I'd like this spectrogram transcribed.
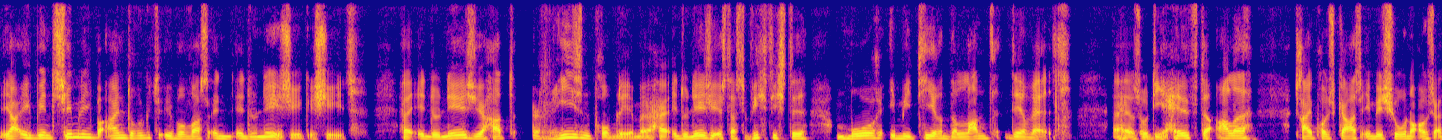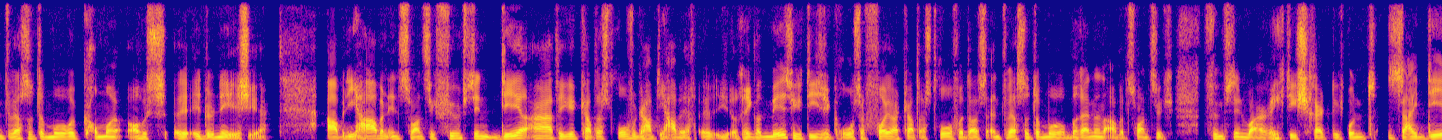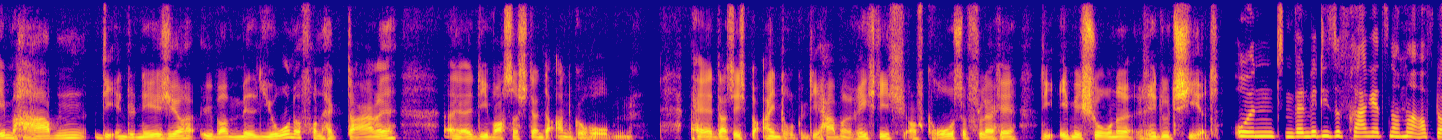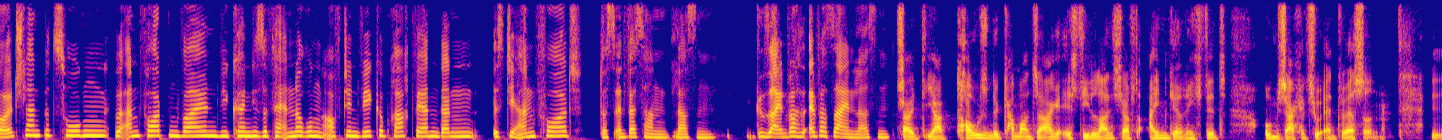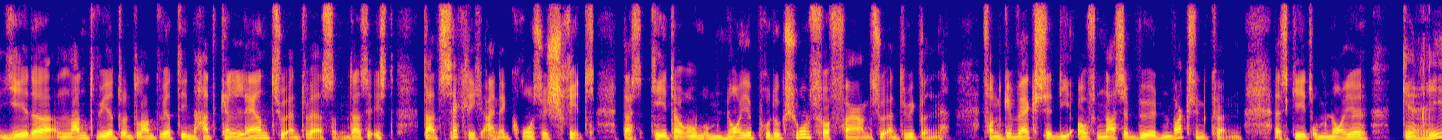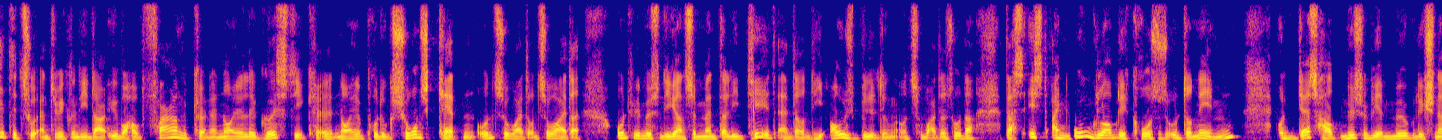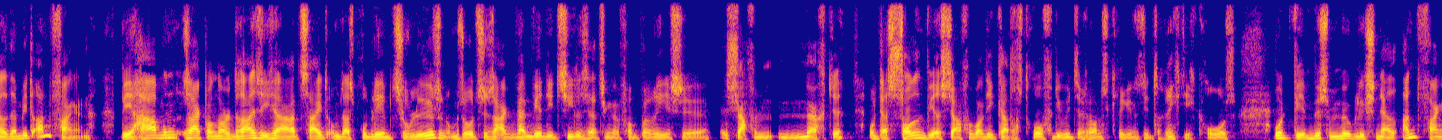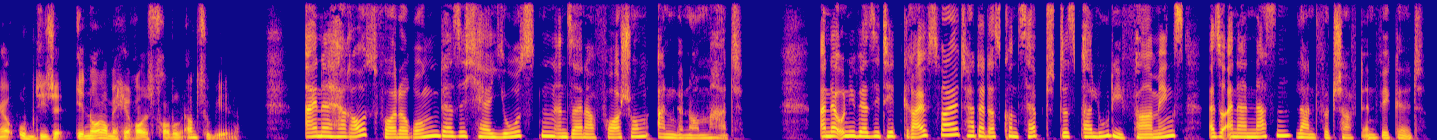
Ja, ich bin ziemlich beeindruckt über was in Indonesien geschieht. Herr Indonesien hat Riesenprobleme. Herr Indonesien ist das wichtigste moorimitierende Land der Welt. Also die Hälfte aller Treibhausgasemissionen aus entwässerten Moore kommen aus äh, Indonesien. Aber die haben in 2015 derartige Katastrophen gehabt. Die haben äh, regelmäßig diese große Feuerkatastrophe, dass entwässerte Moore brennen. Aber 2015 war richtig schrecklich. Und seitdem haben die Indonesier über Millionen von Hektare äh, die Wasserstände angehoben. Äh, das ist beeindruckend. Die haben richtig auf große Fläche die Emissionen reduziert. Und wenn wir diese Frage jetzt nochmal auf Deutschland bezogen beantworten wollen, wie können diese Veränderungen auf den Weg gebracht werden, dann ist die Antwort, das entwässern lassen einfach, einfach sein lassen. Seit Jahrtausenden kann man sagen, ist die Landschaft eingerichtet, um Sachen zu entwässern. Jeder Landwirt und Landwirtin hat gelernt zu entwässern. Das ist tatsächlich ein großer Schritt. Das geht darum, um neue Produktionsverfahren zu entwickeln. Von Gewächse, die auf nasse Böden wachsen können. Es geht um neue Geräte zu entwickeln, die da überhaupt fahren können, neue Logistik, äh, neue Produktionsketten und so weiter und so weiter. Und wir müssen die ganze Mentalität ändern, die Aus Ausbildung und so weiter. So, das ist ein unglaublich großes Unternehmen und deshalb müssen wir möglichst schnell damit anfangen. Wir haben, sagt man, noch 30 Jahre Zeit, um das Problem zu lösen, um sozusagen, wenn wir die Zielsetzungen von Paris äh, schaffen möchten. Und das sollen wir schaffen, weil die Katastrophen, die wir sonst kriegen, sind richtig groß. Und wir müssen möglichst schnell anfangen, um diese enorme Herausforderung anzugehen. Eine Herausforderung, der sich Herr Josten in seiner Forschung angenommen hat. An der Universität Greifswald hat er das Konzept des Paludi-Farmings, also einer nassen Landwirtschaft, entwickelt.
